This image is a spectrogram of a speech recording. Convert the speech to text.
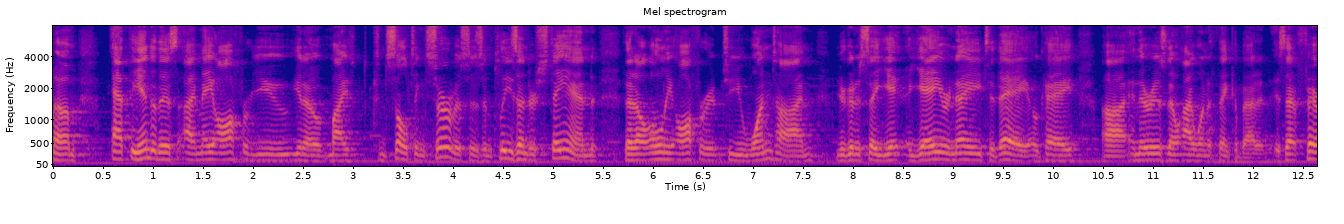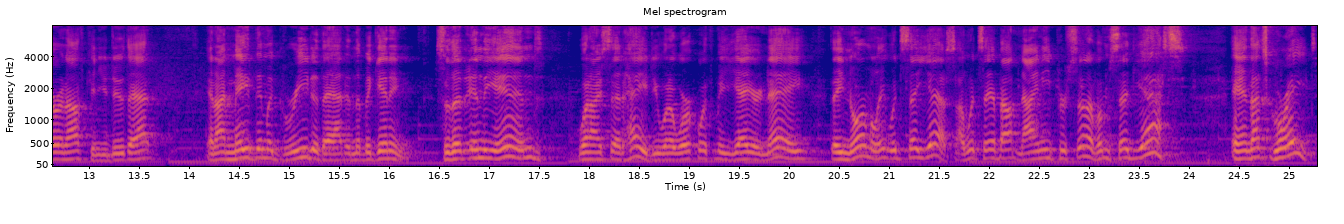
um, at the end of this I may offer you you know my consulting services and please understand that I'll only offer it to you one time. You're going to say yay, or nay today okay? Uh, and there is no I want to think about it. Is that fair enough? Can you do that? And I made them agree to that in the beginning so that in the end when I said hey do you want to work with me yay or nay? they normally would say yes. I would say about 90% of them said yes. And that's great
